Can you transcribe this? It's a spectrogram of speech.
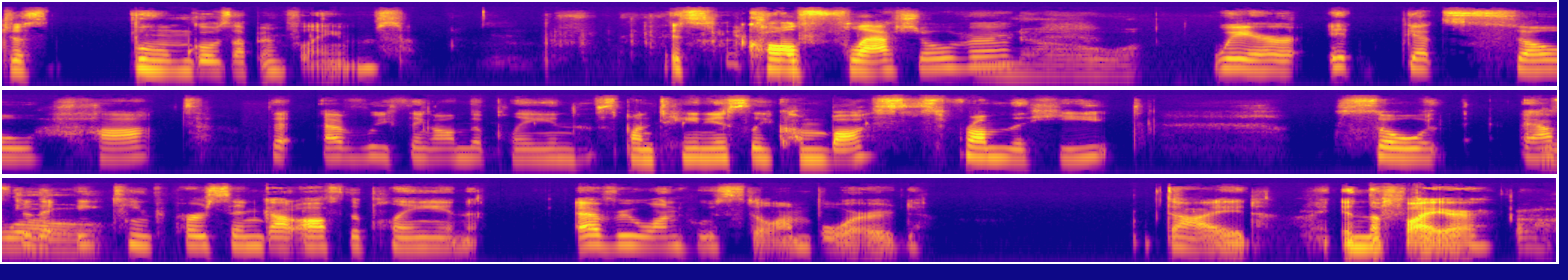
just boom goes up in flames. It's called flashover No. where it gets so hot that everything on the plane spontaneously combusts from the heat. So after the 18th person got off the plane, everyone who's still on board died in the fire. Oh,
